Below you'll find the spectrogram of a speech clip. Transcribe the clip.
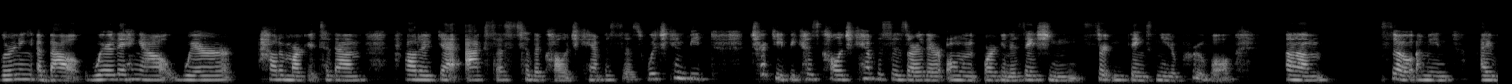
learning about where they hang out, where how to market to them, how to get access to the college campuses, which can be tricky because college campuses are their own organization. Certain things need approval. Um, so, I mean, I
